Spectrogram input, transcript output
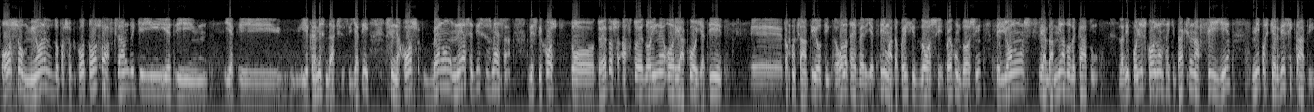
όσο μειώνεται το προσωπικό τόσο αυξάνονται και οι, οι, οι, οι, οι εκκρεμείς συντάξεις. Γιατί συνεχώς μπαίνουν νέες αιτήσεις μέσα. Δυστυχώς το, το έτος αυτό εδώ είναι οριακό γιατί ε, το έχουμε ξαναπεί ότι όλα τα ευεργετήματα που, έχει δώσει, που έχουν δώσει τελειώνουν στις 31 Δεκάτου. Δηλαδή πολλοί κόσμος θα κοιτάξει να φύγει μήπως κερδίσει κάτι.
